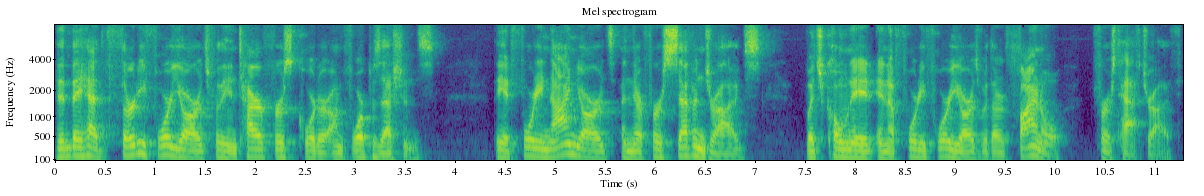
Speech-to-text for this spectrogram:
Then they had 34 yards for the entire first quarter on four possessions. They had 49 yards in their first 7 drives, which culminated in a 44 yards with our final first half drive.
